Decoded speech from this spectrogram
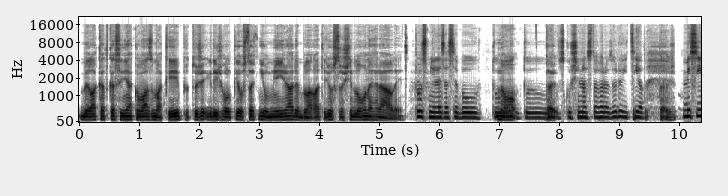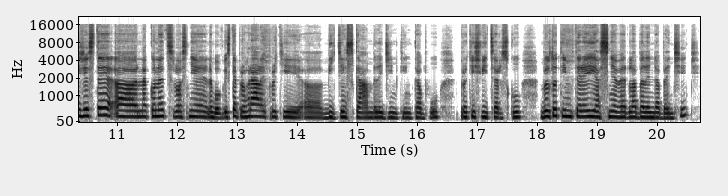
byla Katka Syňáková z Maky, protože i když holky ostatní umějí hrát debla, ale teď ho strašně dlouho nehráli. Plus měli za sebou tu, no, tu tak, zkušenost toho rozhodujícího. Takže. Myslíš, že jste uh, nakonec vlastně, nebo vy jste prohráli proti uh, vítězkám Billie Jean King Cupu, proti Švýcarsku. Byl to tým, který jasně vedla Belinda Benčič?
